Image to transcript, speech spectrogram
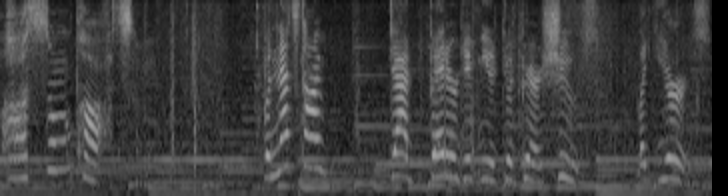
awesome possum. But next time, Dad better get me a good pair of shoes, like yours.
